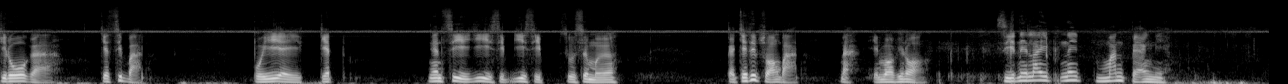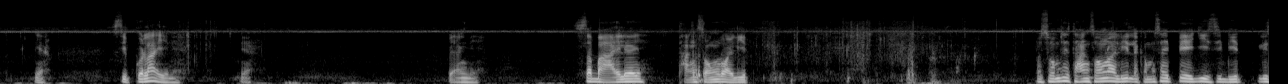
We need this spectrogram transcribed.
กิโลกับเจ็ดสิบบาท ปุ๋ยไอ้เก็ดเงินสี่ยี่สิบยี่สิบสูตรเสมอ กับเจ็ดสิบสองบาทนะเห็นบ่พี่น้องสีในไร่ในมันแปลงนี่เนี่ยสิบกว่าไร่เนี่ยเนี่ยแปลงนี่สบายเลยถังสองร้อยลิตร สมใส่ถัง200 ลิตรแล้วก็มาใส่เปย์20 ลิตรหรือ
